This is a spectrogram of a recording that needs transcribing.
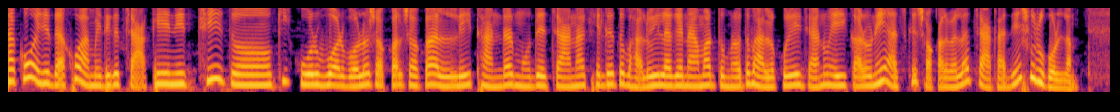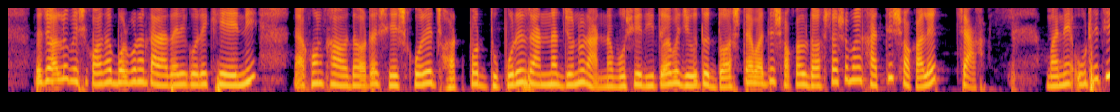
থাকো, এই যে দেখো আমি এদিকে চা খেয়ে নিচ্ছি। তো কি করব আর বলো, সকাল সকাল এই ঠান্ডার মধ্যে চা না খেলে তো ভালোই লাগে না আমার, তোমরা তো ভালো করেই জানো, এই কারণেই আজকে সকালবেলা চাটা দিয়ে শুরু করলাম। তো চলো বেশি কথা বলব না, তাড়াতাড়ি করে খেয়ে নিই এখন খাওয়া দাওয়াটা শেষ করে ঝটপট দুপুরের রান্নার জন্য রান্না বসিয়ে দিতে হবে, যেহেতু দশটা বাজে, সকাল দশটার সময় খাচ্ছি সকালের চা। মানে উঠেছি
